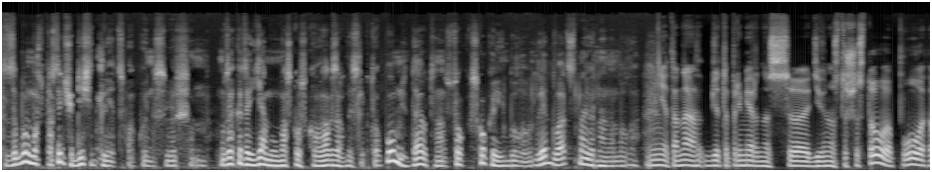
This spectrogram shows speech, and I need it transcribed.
Этот забор может простоять еще 10 лет спокойно совершенно. Вот как эта яма у московского вокзала, если кто помнит, да, вот она, сколько, сколько ей было? Лет 20, наверное, она была. Нет, она где-то примерно с 96 по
